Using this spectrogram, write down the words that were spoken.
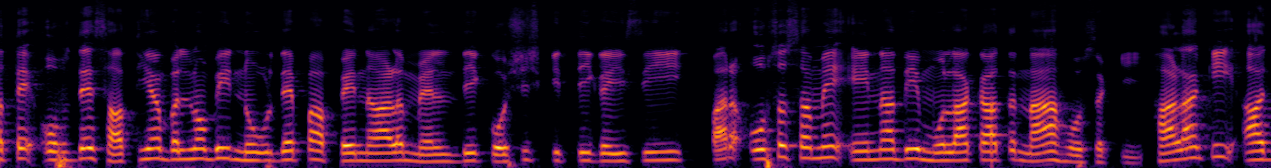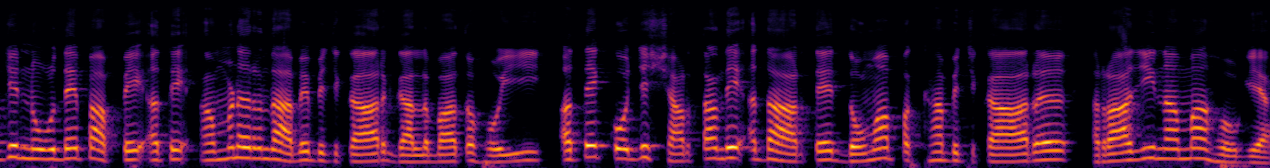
ਅਤੇ ਉਸ ਦੇ ਸਾਥੀਆਂ ਵੱਲੋਂ ਵੀ ਨੂਰ ਦੇ ਭਾਪੇ ਨਾਲ ਮਿਲਣ ਦੀ ਕੋਸ਼ਿਸ਼ ਕੀਤੀ ਗਈ ਸੀ, ਪਰ ਉਸ ਸਮੇਂ ਇਹਨਾਂ ਦੀ ਮੁਲਾਕਾਤ ਨਾ ਹੋ ਸਕੀ। ਹਾਲਾਂਕਿ ਅੱਜ ਨੂਰ ਦੇ ਭਾਪੇ ਅਤੇ ਅਮਨ ਰੰਧਾਵੇ ਵਿਚਕਾਰ ਗੱਲਬਾਤ ਹੋਈ ਅਤੇ ਕੁਝ ਸ਼ਰਤਾਂ ਦੇ ਆਧਾਰ ਤੇ ਦੋਵਾਂ ਪੱਖਾਂ ਵਿਚਕਾਰ ਰਾਜੀਨਾਮਾ ਹੋ ਗਿਆ।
